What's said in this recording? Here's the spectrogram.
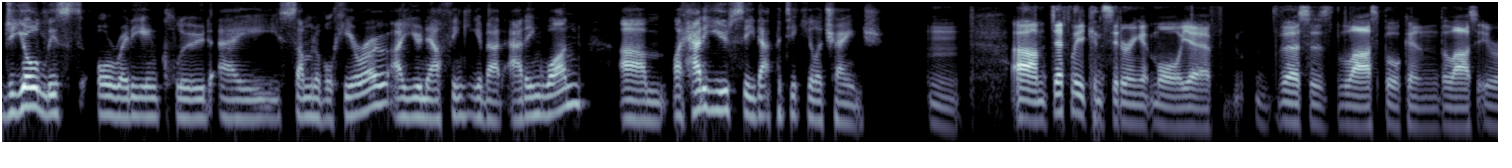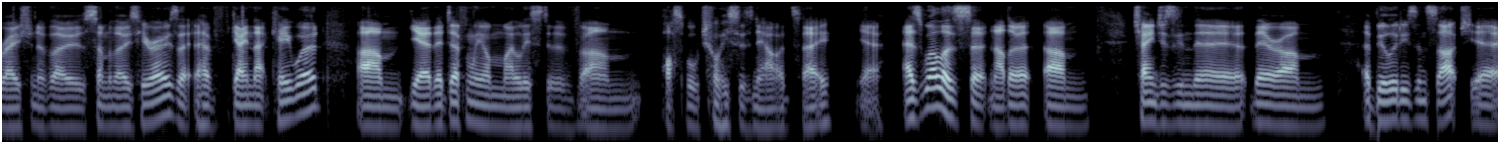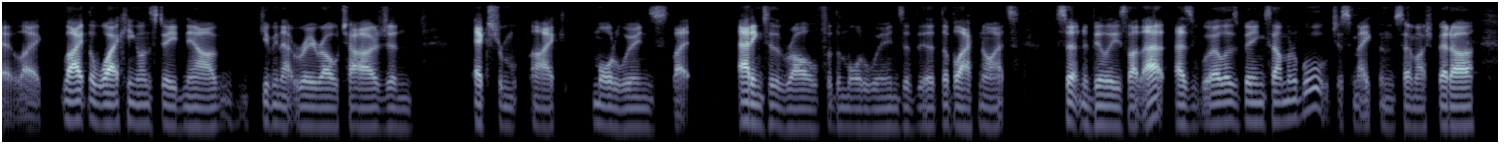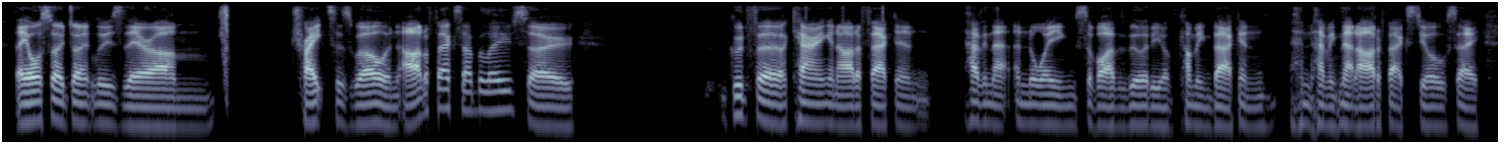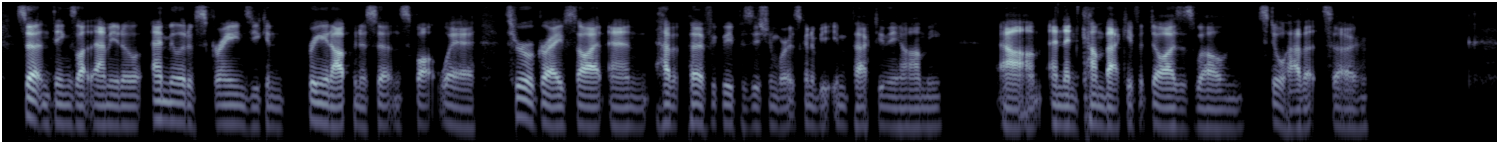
do your lists already include a summonable hero? Are you now thinking about adding one? Um, like, how do you see that particular change? Mm. Um, definitely considering it more, yeah, versus the last book and the last iteration of those some of those heroes that have gained that keyword. Um, yeah, they're definitely on my list of um, possible choices now. I'd say, yeah, as well as certain other um, changes in their their um, abilities and such. Yeah, like like the Wight King on Steed now, giving that reroll charge and extra like mortal wounds, like adding to the role for the mortal wounds of the the Black Knights. Certain abilities like that, as well as being summonable, just make them so much better. They also don't lose their um, traits as well and artifacts, I believe. So good for carrying an artifact and having that annoying survivability of coming back and and having that artifact still say certain things like the amulet amulet of screens you can bring it up in a certain spot where through a grave site and have it perfectly positioned where it's going to be impacting the army um, and then come back if it dies as well and still have it so.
